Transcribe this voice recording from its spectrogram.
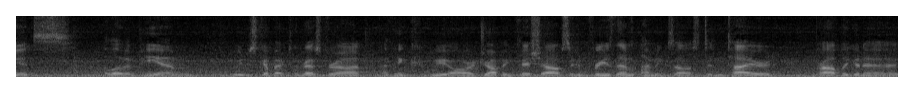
It's 11 p.m. We just got back to the restaurant. I think we are dropping fish off so we can freeze them. I'm exhausted and tired. Probably gonna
